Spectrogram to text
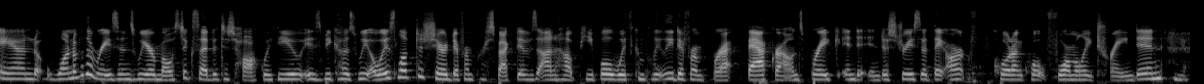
And one of the reasons we are most excited to talk with you is because we always love to share different perspectives on how people with completely different bra- backgrounds break into industries that they aren't quote unquote formally trained in. Yes.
